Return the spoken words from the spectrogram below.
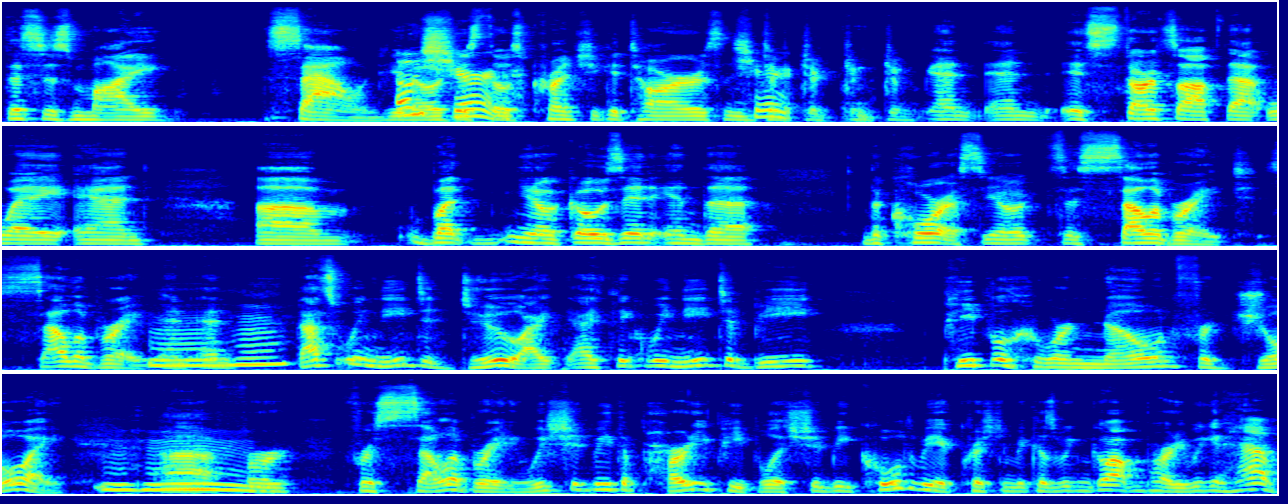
this is my sound, you Oh, know, just those crunchy guitars and Sure. and and it starts off that way and um but you know it goes in in the the chorus you know to celebrate celebrate. And, Mm-hmm. and that's what we need to do. I, I think we need to be people who are known for joy Mm-hmm. uh, for for celebrating. We should be the party people. It should be cool to be a christian because we can go out and party. We can have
